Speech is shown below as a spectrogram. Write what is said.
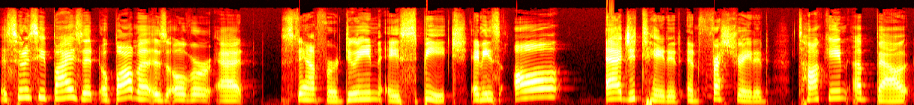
As soon as he buys it, Obama is over at Stanford doing a speech and he's all agitated and frustrated talking about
